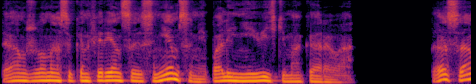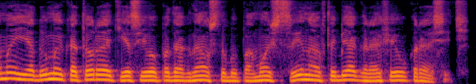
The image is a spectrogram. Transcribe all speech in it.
Там же у нас и конференция с немцами по линии Витьки Макарова. Та самая, я думаю, которую отец его подогнал, чтобы помочь сыну автобиографию украсить.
